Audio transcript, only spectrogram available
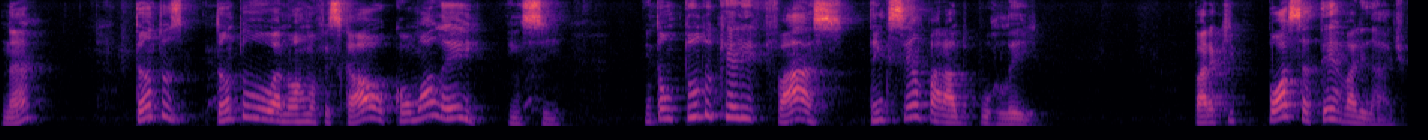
né? Tanto, tanto a norma fiscal como a lei em si. Então tudo que ele faz tem que ser amparado por lei para que possa ter validade.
